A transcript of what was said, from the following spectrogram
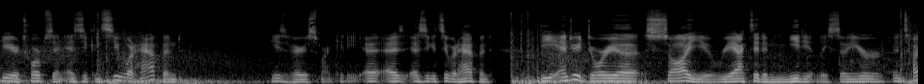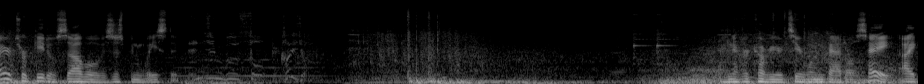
get your torps in. As you can see what happened, he's a very smart kitty. As, as you can see what happened, the Andrea Doria saw you, reacted immediately, so your entire torpedo salvo has just been wasted. I never cover your tier 1 battles. Hey, I...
